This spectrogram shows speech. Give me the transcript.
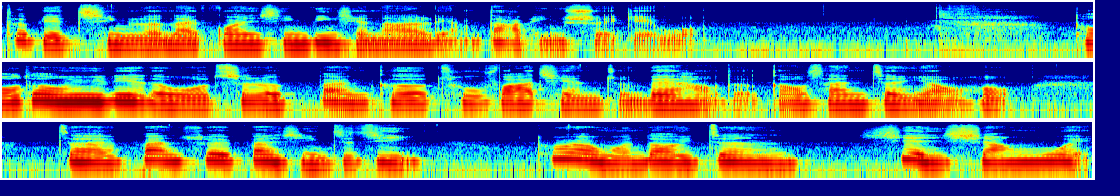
特别请人来关心，并且拿了两大瓶水给我。头痛欲裂的我吃了半颗出发前准备好的高山镇药后，在半睡半醒之际，突然闻到一阵线香味。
